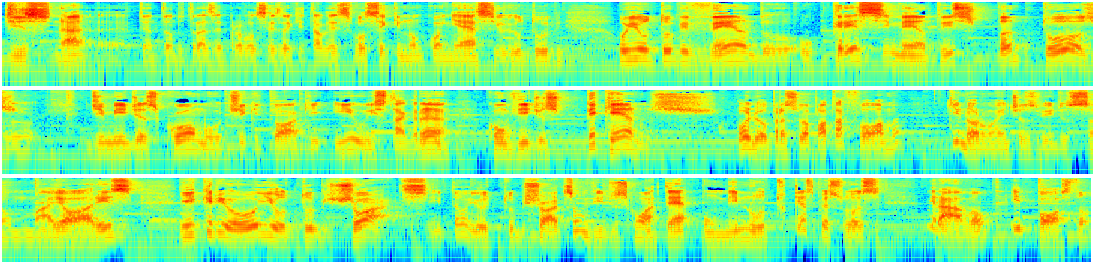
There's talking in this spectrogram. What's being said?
Diz, né? É, tentando trazer para vocês aqui. Talvez você que não conhece o YouTube, o YouTube vendo o crescimento espantoso de mídias como o TikTok e o Instagram, com vídeos pequenos, olhou para sua plataforma, que normalmente os vídeos são maiores, e criou YouTube Shorts. Então, YouTube Shorts são vídeos com até um minuto que as pessoas gravam e postam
